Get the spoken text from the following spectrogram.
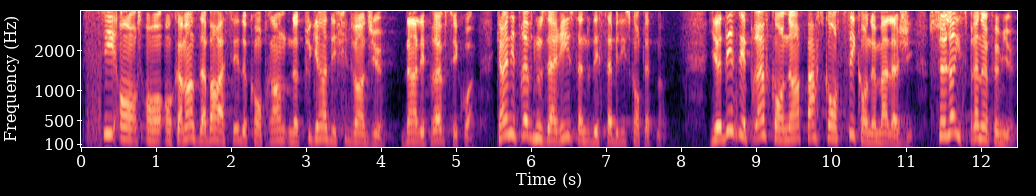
si on, commence d'abord à essayer de comprendre notre plus grand défi devant Dieu, dans l'épreuve, c'est quoi? Quand une épreuve nous arrive, ça nous déstabilise complètement. Il y a des épreuves qu'on a parce qu'on sait qu'on a mal agi. Ceux-là, ils se prennent un peu mieux.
